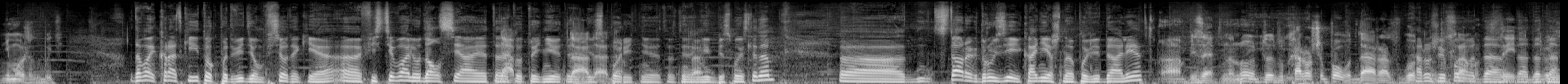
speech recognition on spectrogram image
не может быть. Давай краткий итог подведем. Все-таки э, фестиваль удался, это да. тут и не, это да, не да, спорить, да. Не, это да. не бессмысленно. Э, старых друзей, конечно, повидали. А, обязательно. Ну, это хороший повод, да, раз в год. Хороший повод, да, да, да, да.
